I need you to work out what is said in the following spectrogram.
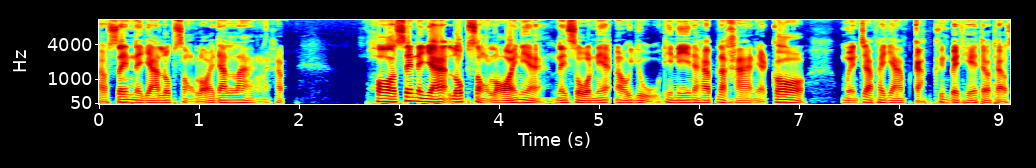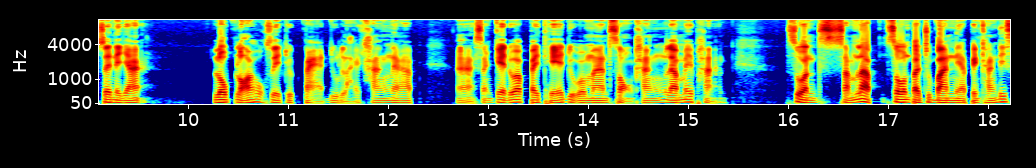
ถวๆเส้นระยะลบ200ด้านล่างนะครับพอเส้นระยะลบ200เนี่ยในโซนนี้เอาอยู่ทีนี้นะครับราคาเนี่ยก็เหมือนจะพยายามกลับขึ้นไปเทสแถวๆเส้นระยะ ลบ160.8อยู่หลายครั้งนะครับสังเกตว่าไปเทสอยู่ประมาณ 2 ครั้งแล้วไม่ผ่าน ส่วนสำหรับโซนปัจจุบันเนี่ยเป็นครั้งที่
